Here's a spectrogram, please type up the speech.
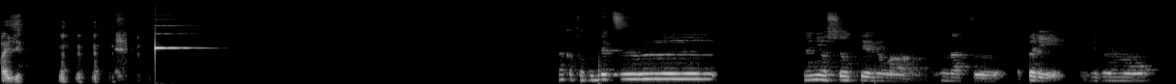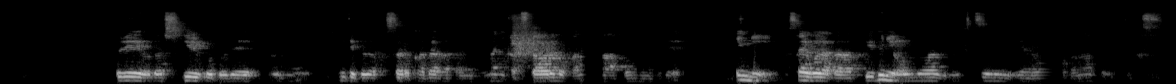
はい。なんか特別何をしようっていうのはなく、やっぱり自分のプレーを出し切ることで、あの見てくださる方々に何か伝わるのかなと思うので、変に最後だからっていうふうには思わずに普通にやろうかなと思ってます。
